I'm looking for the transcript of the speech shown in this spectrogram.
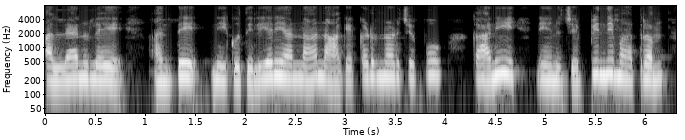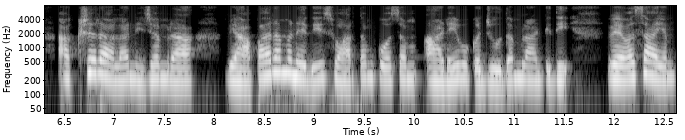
అల్లానులే. అంతే నీకు తెలియని అన్న నాకెక్కడున్నాడు చెప్పు. కానీ నేను చెప్పింది మాత్రం అక్షరాల నిజంరా. వ్యాపారం అనేది స్వార్థం కోసం ఆడే ఒక జూదం లాంటిది. వ్యవసాయం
